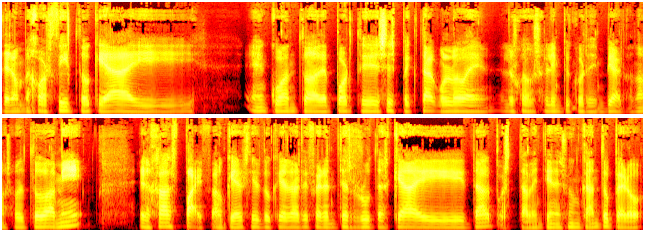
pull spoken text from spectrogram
lo mejorcito que hay en cuanto a deportes espectáculo en los Juegos Olímpicos de invierno, ¿no? Sobre todo a mí el half pipe, aunque es cierto que las diferentes rutas que hay y tal, pues también tiene su encanto, pero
